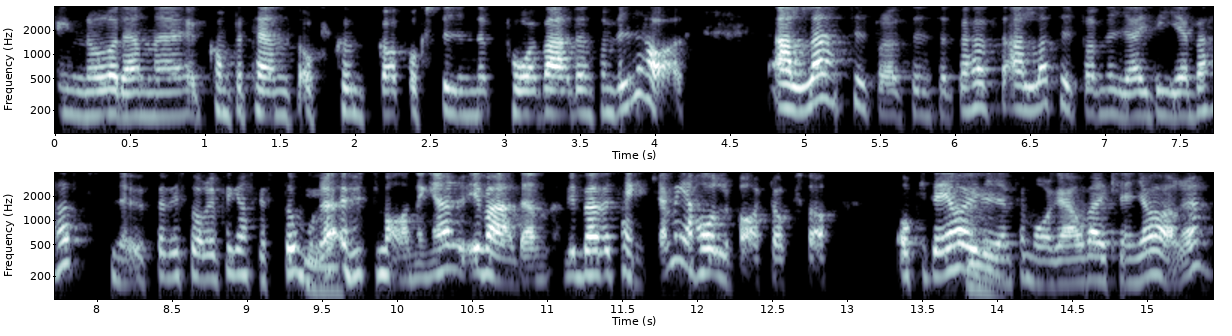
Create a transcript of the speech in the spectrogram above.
kvinnor och den eh, kompetens och kunskap och syn på världen som vi har. Alla typer av synsätt behövs, alla typer av nya idéer behövs nu, för vi står inför ganska stora mm. utmaningar i världen. Vi behöver tänka mer hållbart också. Och det har ju mm. vi en förmåga att verkligen göra.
